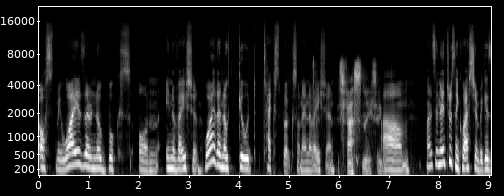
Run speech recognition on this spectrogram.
asked me why is there no books on innovation? Why are there no good textbooks on innovation? It's fascinating. Um, well, it's an interesting question because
